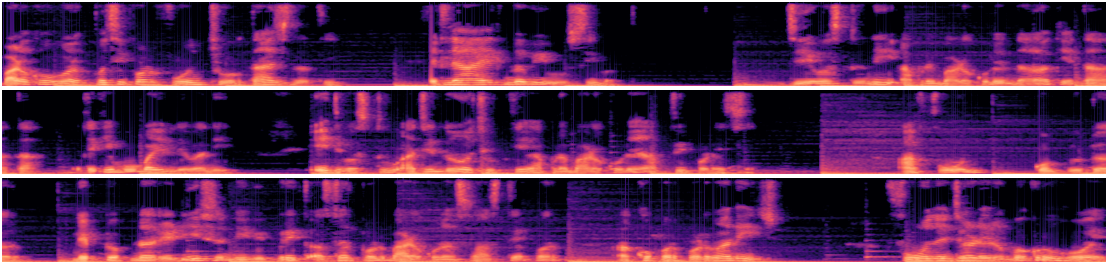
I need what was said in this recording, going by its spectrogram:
બાળકો વર્ક પછી પણ ફોન છોડતા જ નથી. એટલે આ એક નવી મુસીબત. જે વસ્તુની આપણે બાળકોને ના કહેતા હતા, એટલે કે મોબાઈલ લેવાની, એ જ વસ્તુ આજે ન છૂટકે આપણા બાળકોને આપવી પડે છે. આ ફોન કોમ્પ્યુટર લેપટોપના રેડિયેશનની વિપરીત અસર પણ બાળકોના સ્વાસ્થ્ય પર આંખો પર પડવાની જ. ફોન જાણે રમકડું હોય,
